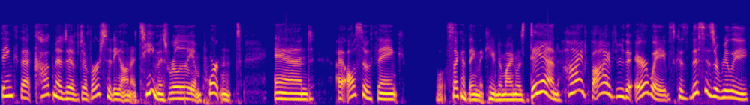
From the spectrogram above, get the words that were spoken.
think that cognitive diversity on a team is really important. And I also think, well, second thing that came to mind was Dan, high five through the airwaves, because this is a really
